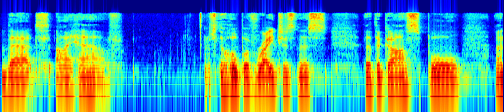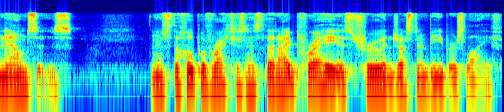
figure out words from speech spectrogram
that I have. It's the hope of righteousness that the gospel announces. And it's the hope of righteousness that I pray is true in Justin Bieber's life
